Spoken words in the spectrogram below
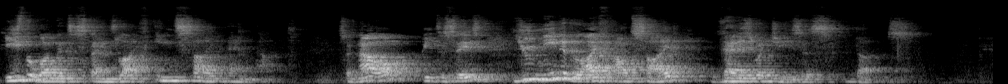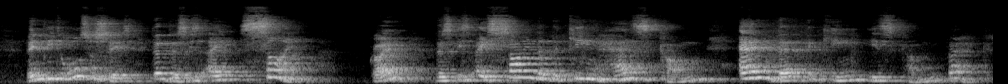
He's the one that sustains life inside and. So now, Peter says, you needed life outside. That is what Jesus does. Then Peter also says that this is a sign, right? This is a sign that the king has come and that the king is coming back.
